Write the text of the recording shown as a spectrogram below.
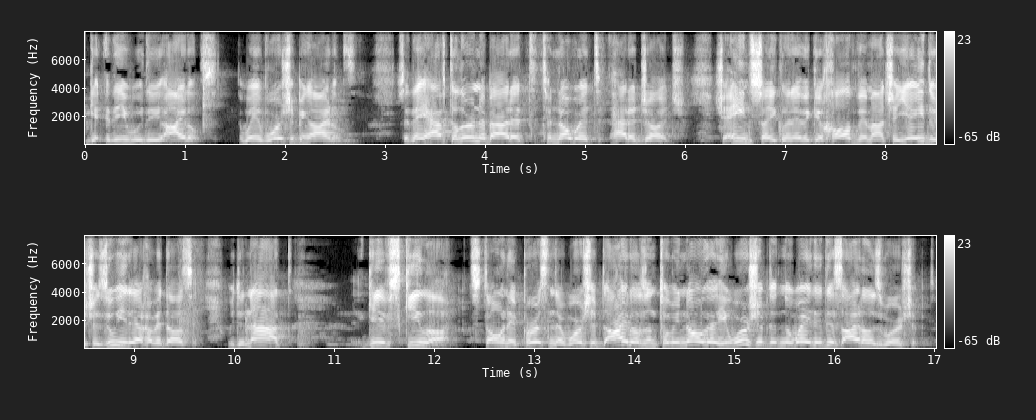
the, the idols, the way of worshiping idols. So they have to learn about it to know it, how to judge. We do not give skila, stone a person that worshipped idols until we know that he worshipped it in the way that this idol is worshipped.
